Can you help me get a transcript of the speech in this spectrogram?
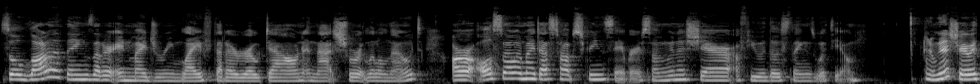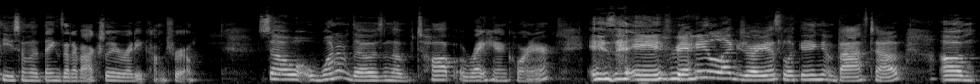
So, a lot of the things that are in my dream life that I wrote down in that short little note are also in my desktop screensaver. So, I'm going to share a few of those things with you. And I'm going to share with you some of the things that have actually already come true. So, one of those in the top right hand corner is a very luxurious looking bathtub. Um,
